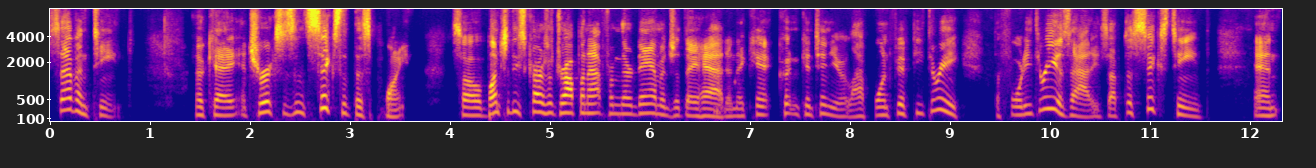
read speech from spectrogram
17th. Okay. And Truex is in sixth at this point. So a bunch of these cars are dropping out from their damage that they had, and they can't couldn't continue. Lap 153, the 43 is out. He's up to 16th, and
